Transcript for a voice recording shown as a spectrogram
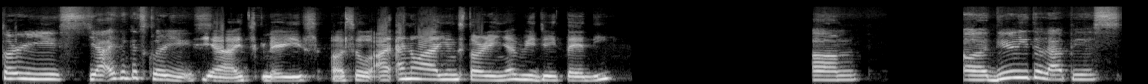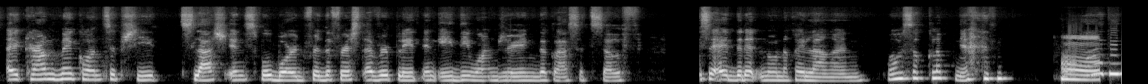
Clarice. Yeah, I think it's Clarice. yeah, it's Clarice. Oh, so, a- ano nga yung story niya? BJ Teddy? Um, uh, Dear Little Lapis, I crammed my concept sheet slash inspo board for the first ever plate in AD1 during the class itself. Kasi I didn't know na kailangan. Wow, saklap niyan. Oh, bakit,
